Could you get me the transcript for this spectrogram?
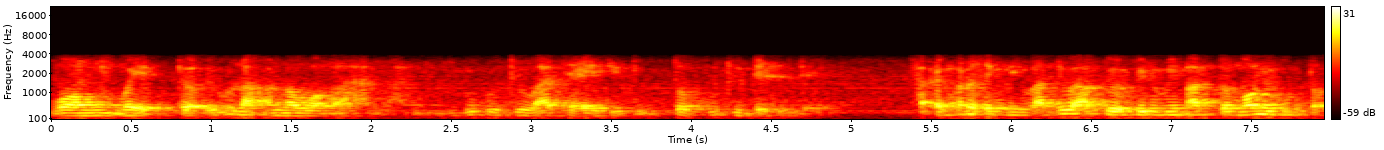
Wong wedok itu nak ana wong lanang. Iku kudu wajah ditutup kudu dendek. Bareng ngono sing liwat itu Abdul bin Umi Maktum mau ngebuto.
